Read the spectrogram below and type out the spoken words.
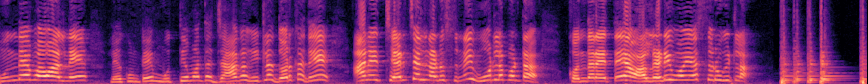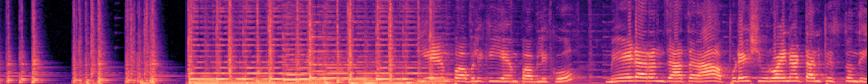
ముందే పోవాలనే. లేకుంటే ముత్యమంత జాగా ఇట్లా దొరకదే అనే చర్చలు నడుస్తున్నాయి ఊర్ల పొంట. కొందరైతే ఆల్రెడీ పోయేస్తారు ఇట్లా పబ్లిక్ ఏం పబ్లిక్? మేడారం జాతర అప్పుడే షురు అయినట్టు అనిపిస్తుంది.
